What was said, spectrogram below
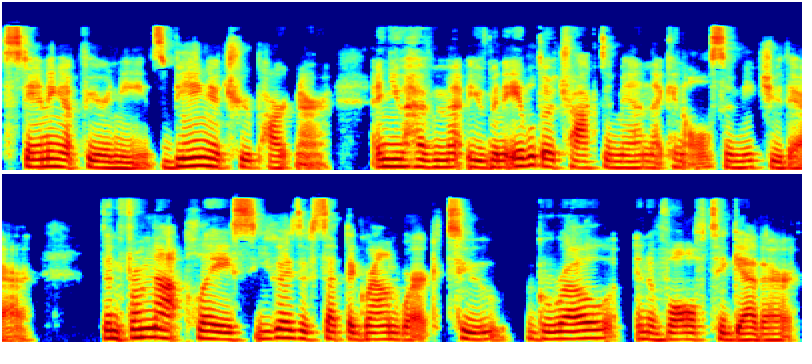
standing up for your needs, being a true partner, and you have met, you've been able to attract a man that can also meet you there, then from that place, you guys have set the groundwork to grow and evolve together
